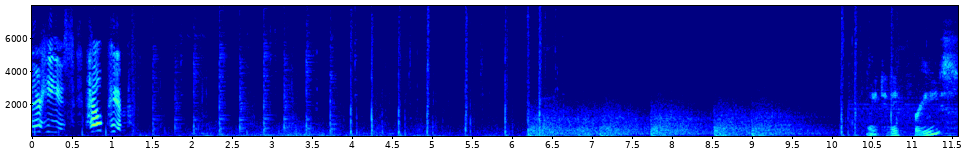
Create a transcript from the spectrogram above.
There he is! Help him! Wait, did it freeze?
